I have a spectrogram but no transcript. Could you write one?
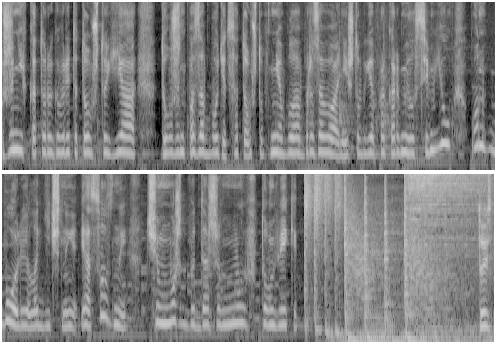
жених, который говорит о том, что я должен позаботиться о том, чтобы у меня было образование, чтобы я прокормил семью, он более логичный и осознанный, чем, может быть, даже мы в том веке. То есть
